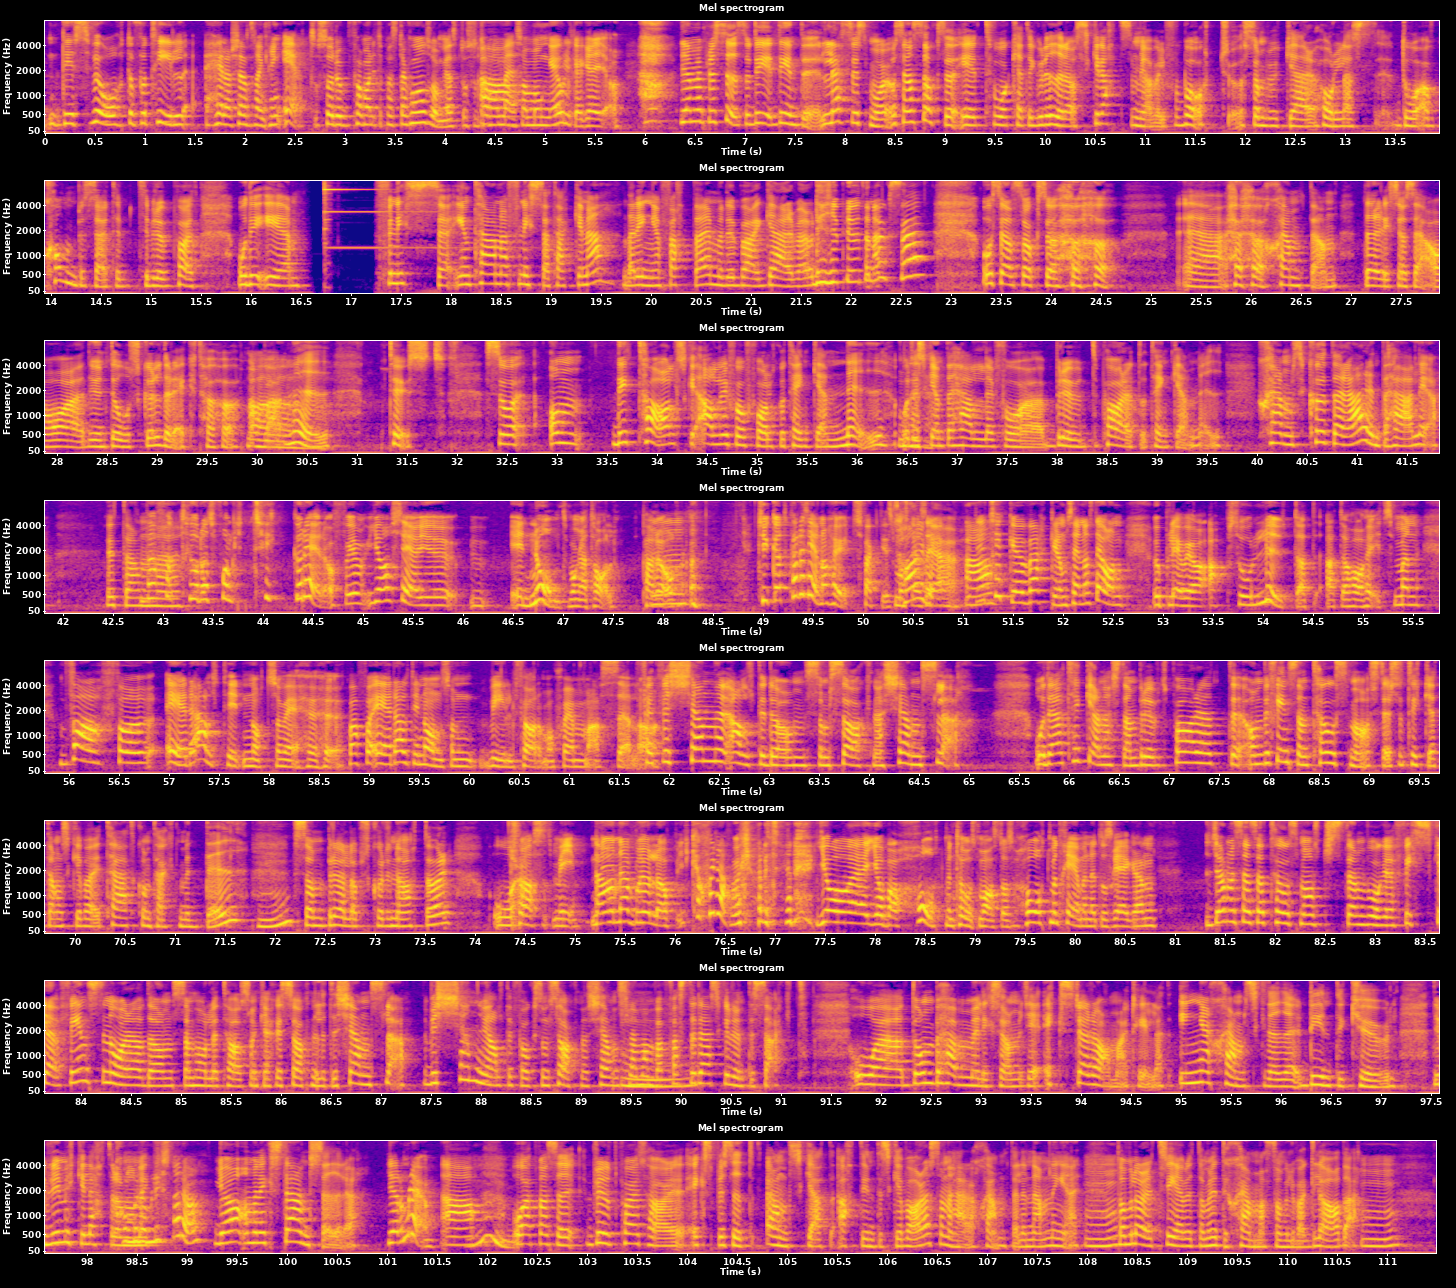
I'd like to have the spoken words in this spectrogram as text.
det är svårt att få till hela känslan kring ett. Så då får man lite prestationsångest och så tar man med så många olika grejer. Ja men precis, och det, det är inte less is more. Och sen så också är det två kategorier av skratt som jag vill få bort. Som brukar hållas då av kompisar till, till brudparet. Och det är fniss, interna fnissattackerna, där ingen fattar men du bara garvar och det gör bruden också. Och sen så också hö eh, hö-hö-skämten. Där det liksom säger ja du är inte oskuld direkt, hö Man bara, nej, tyst. Så om ditt tal ska aldrig få folk att tänka nej. Och det ska inte heller få brudparet att tänka nej. Skämskuddar är inte härliga. Utan... Varför eh, tror du att folk tycker det då? För jag, jag ser ju enormt många tal per år. tycker att kvaliteten har höjts faktiskt, måste Har jag det? säga. Ja. Det tycker jag verkligen. De senaste åren upplever jag absolut att, att det har höjts. Men varför är det alltid något som är höhö? Varför är det alltid någon som vill få dem att skämmas? Eller? För att vi känner alltid de som saknar känsla. Och där tycker jag nästan brudparet, om det finns en toastmaster så tycker jag att de ska vara i tät kontakt med dig som bröllopskoordinator. Och Trust me. Mina bröllop, kanske därför med kvaliteten. Jag eh, jobbar hårt med toastmasters, hårt med tre minuters regeln. Ja, men sen så att toastmastern vågar fiska. Finns det några av dem som håller tal som kanske saknar lite känsla? Vi känner ju alltid folk som saknar känsla. Man bara, fast det där skulle du inte sagt. Och eh, de behöver man liksom ge extra ramar till. Att inga skämsgrejer, det är inte kul. Det blir mycket lättare om Kommer de lyssna då? Ja, om en extern säger det. Gör de det? Ja, och att man säger, brudparet har explicit önskat att det inte ska vara såna här skämt eller nämningar. De vill ha det trevligt, de vill inte skämmas, de vill vara glada.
